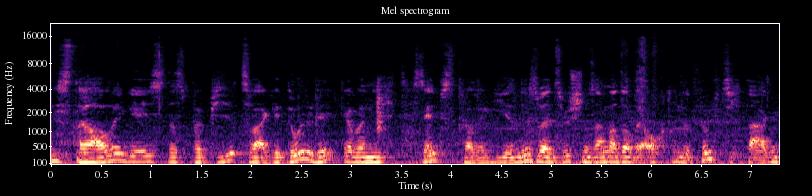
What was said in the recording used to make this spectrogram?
Das Traurige ist, dass Papier zwar geduldig, aber nicht selbstkorrigierend ist, weil inzwischen sind wir da bei 850 Tagen,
